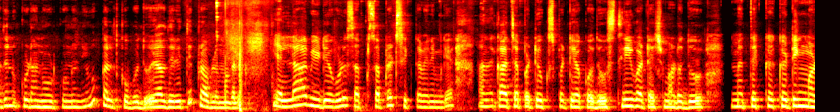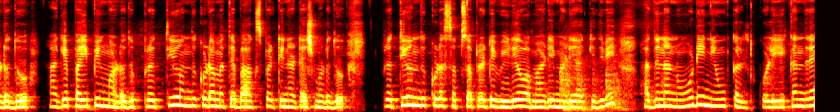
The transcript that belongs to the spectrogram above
ಅದನ್ನು ಕೂಡ ನೋಡಿಕೊಂಡು ನೀವು ಕಲ್ತ್ಕೋಬೋದು. ಯಾವುದೇ ರೀತಿ ಪ್ರಾಬ್ಲಮ್ ಆಗಲ್ಲ. ಎಲ್ಲ ವೀಡಿಯೋಗಳು ಸಪ್ ಸಪ್ರೇಟ್ ಸಿಗ್ತವೆ ನಿಮಗೆ. ಅಂದರೆ ಕಾಚಾಪಟ್ಟಿ, ಉಕ್ಸ್ಪಟ್ಟಿ ಹಾಕೋದು ಸ್ಲೀವ್ ಅಟ್ಯಾಚ್ ಮಾಡೋದು, ಮತ್ತು ಕಟಿಂಗ್ ಮಾಡೋದು, ಹಾಗೆ ಪೈಪಿಂಗ್ ಮಾಡೋದು, ಪ್ರತಿಯೊಂದು ಕೂಡ ಮತ್ತು ಬಾಕ್ಸ್ ಪಟ್ಟಿನ ಅಟ್ಯಾಚ್ ಮಾಡೋದು. ಪ್ರತಿಯೊಂದು ಕೂಡ ಸಬ್ ಸಪ್ರೇಟಿ ವಿಡಿಯೋ ಮಾಡಿ ಮಾಡಿ ಹಾಕಿದ್ವಿ. ಅದನ್ನು ನೋಡಿ ನೀವು ಕಲ್ತ್ಕೊಳ್ಳಿ. ಯಾಕಂದರೆ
